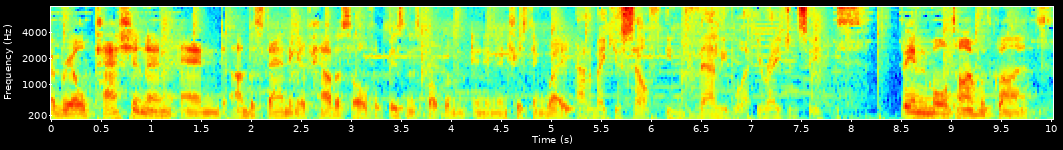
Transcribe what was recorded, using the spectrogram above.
a real passion and, and understanding of how to solve a business problem in an interesting way. How to make yourself invaluable at your agency. Spend more time with clients.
